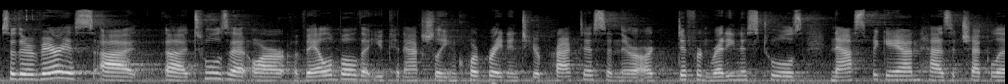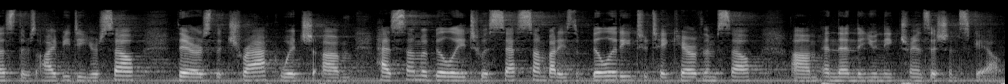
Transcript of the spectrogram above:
So there are various uh, uh, tools that are available that you can actually incorporate into your practice, and there are different readiness tools. NASPGHAN has a checklist. There's IBD yourself. There's the TRAQ, which um, has some ability to assess somebody's ability to take care of themselves, um, and then the unique transition scale.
